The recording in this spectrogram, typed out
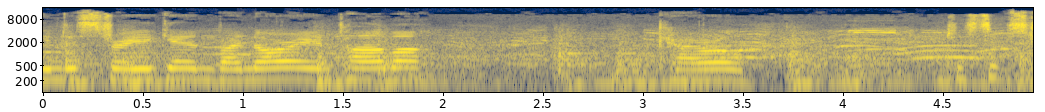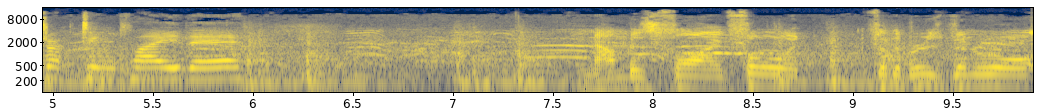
industry again by Norrie and Palmer. Carroll just obstructing play there. Numbers flying forward for the Brisbane Roar.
